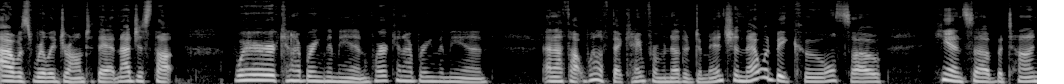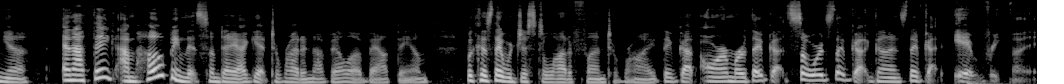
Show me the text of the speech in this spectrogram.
I was really drawn to that, and I just thought, where can I bring them in? Where can I bring them in? And I thought, well, if they came from another dimension, that would be cool. So, hence uh, Batanya. And I think I'm hoping that someday I get to write a novella about them because they were just a lot of fun to write. They've got armor, they've got swords, they've got guns, they've got everything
